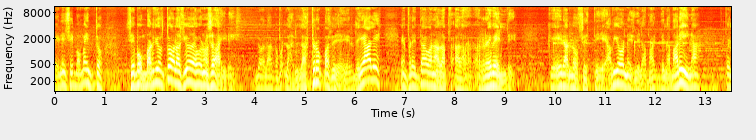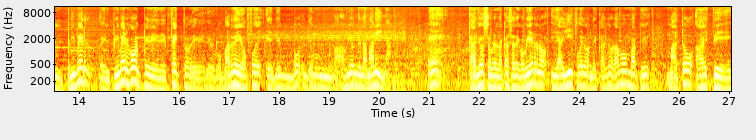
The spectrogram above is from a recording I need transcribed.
en ese momento, se bombardeó toda la ciudad de Buenos Aires. Las, tropas leales enfrentaban a la, a la rebelde que eran los este, aviones de la, de la Marina. El primer, el primer golpe de, efecto de, de bombardeo fue el de un, bo- de un avión de la Marina. ¿eh? Cayó sobre la casa de gobierno y allí fue donde cayó la bomba que mató a este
